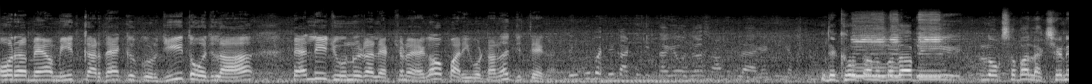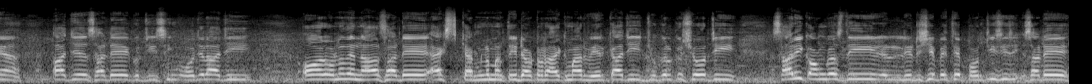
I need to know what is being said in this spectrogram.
ਔਰ ਮੈਂ ਉਮੀਦ ਕਰਦਾ ਕਿ ਗੁਰਜੀਤ ਔਜਲਾ ਪਹਿਲੀ ਜੂਨ ਨੂੰ ਜਿਹੜਾ ਇਲੈਕਸ਼ਨ ਹੋਏਗਾ, ਉਹ ਭਾਰੀ ਵੋਟਾਂ ਨਾਲ ਜਿੱਤੇਗਾ। ਰਿੰਕੂ ਬੱਚੇ ਕੱਟ ਕੀਤਾ ਗਿਆ ਉਹਦਾ ਸਾਹਮਣੇ ਲਾਇਆ ਗਿਆ ਕੀ ਦੇਖੋ, ਤੁਹਾਨੂੰ ਪਤਾ ਵੀ ਲੋਕ ਸਭਾ ਇਲੈਕਸ਼ਨ ਆ। ਅੱਜ ਸਾਡੇ ਗੁਰਜੀਤ ਸਿੰਘ ਔਜਲਾ ਜੀ ਔਰ ਉਹਨਾਂ ਦੇ ਨਾਲ ਸਾਡੇ ਐਕਸ ਕੈਬਨਿਟ ਮੰਤਰੀ ਡਾਕਟਰ ਰਾਜ ਕੁਮਾਰ ਵੇਰਕਾ ਜੀ, ਜੁਗਲ ਕਿਸ਼ੋਰ ਜੀ, ਸਾਰੀ ਕਾਂਗਰਸ ਦੀ ਲੀਡਰਸ਼ਿਪ ਇੱਥੇ ਪਹੁੰਚੀ ਸੀ ਸਾਡੇ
